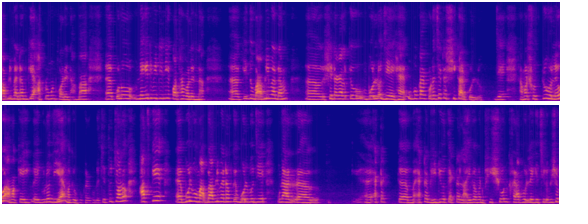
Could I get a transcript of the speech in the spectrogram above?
বাবলি ম্যাডামকে আক্রমণ করে না বা কোনো নেগেটিভিটি নিয়ে কথা বলেন না। কিন্তু বাবলি ম্যাডাম সেটা কালকেও বলল যে হ্যাঁ উপকার করেছে, এটা স্বীকার করল যে, আমার শত্রু হলেও আমাকে এই, এইগুলো দিয়ে আমাকে উপকার করেছে। তো চলো, আজকে বলব বাবলি ম্যাডামকে বলব যে ওনার একটা একটা ভিডিওতে, একটা লাইভ আমার ভীষণ খারাপ লেগেছিলো, ভীষণ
